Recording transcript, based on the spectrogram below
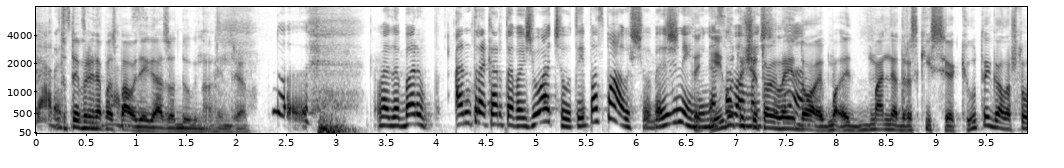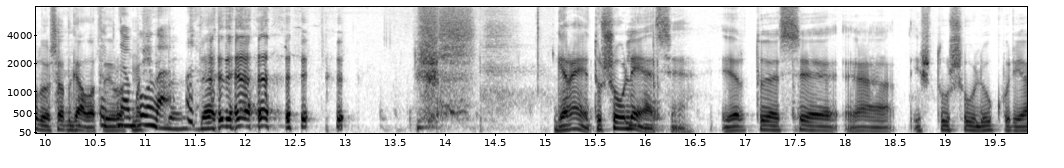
geras. Tu taip ir nepaspaudai gazo dugno, Indrė. geras. Va dabar antrą kartą važiuočiau, tai paspauščiau, bet žinai, Tai nu, ne jeigu tu šitoj laidoj ma- man nedraskysi akių, tai gal aš tau duosiu atgal atvairuoti. nebūna. Gerai, tu šaulėsi ir tu esi e, iš tų šaulių, kurie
